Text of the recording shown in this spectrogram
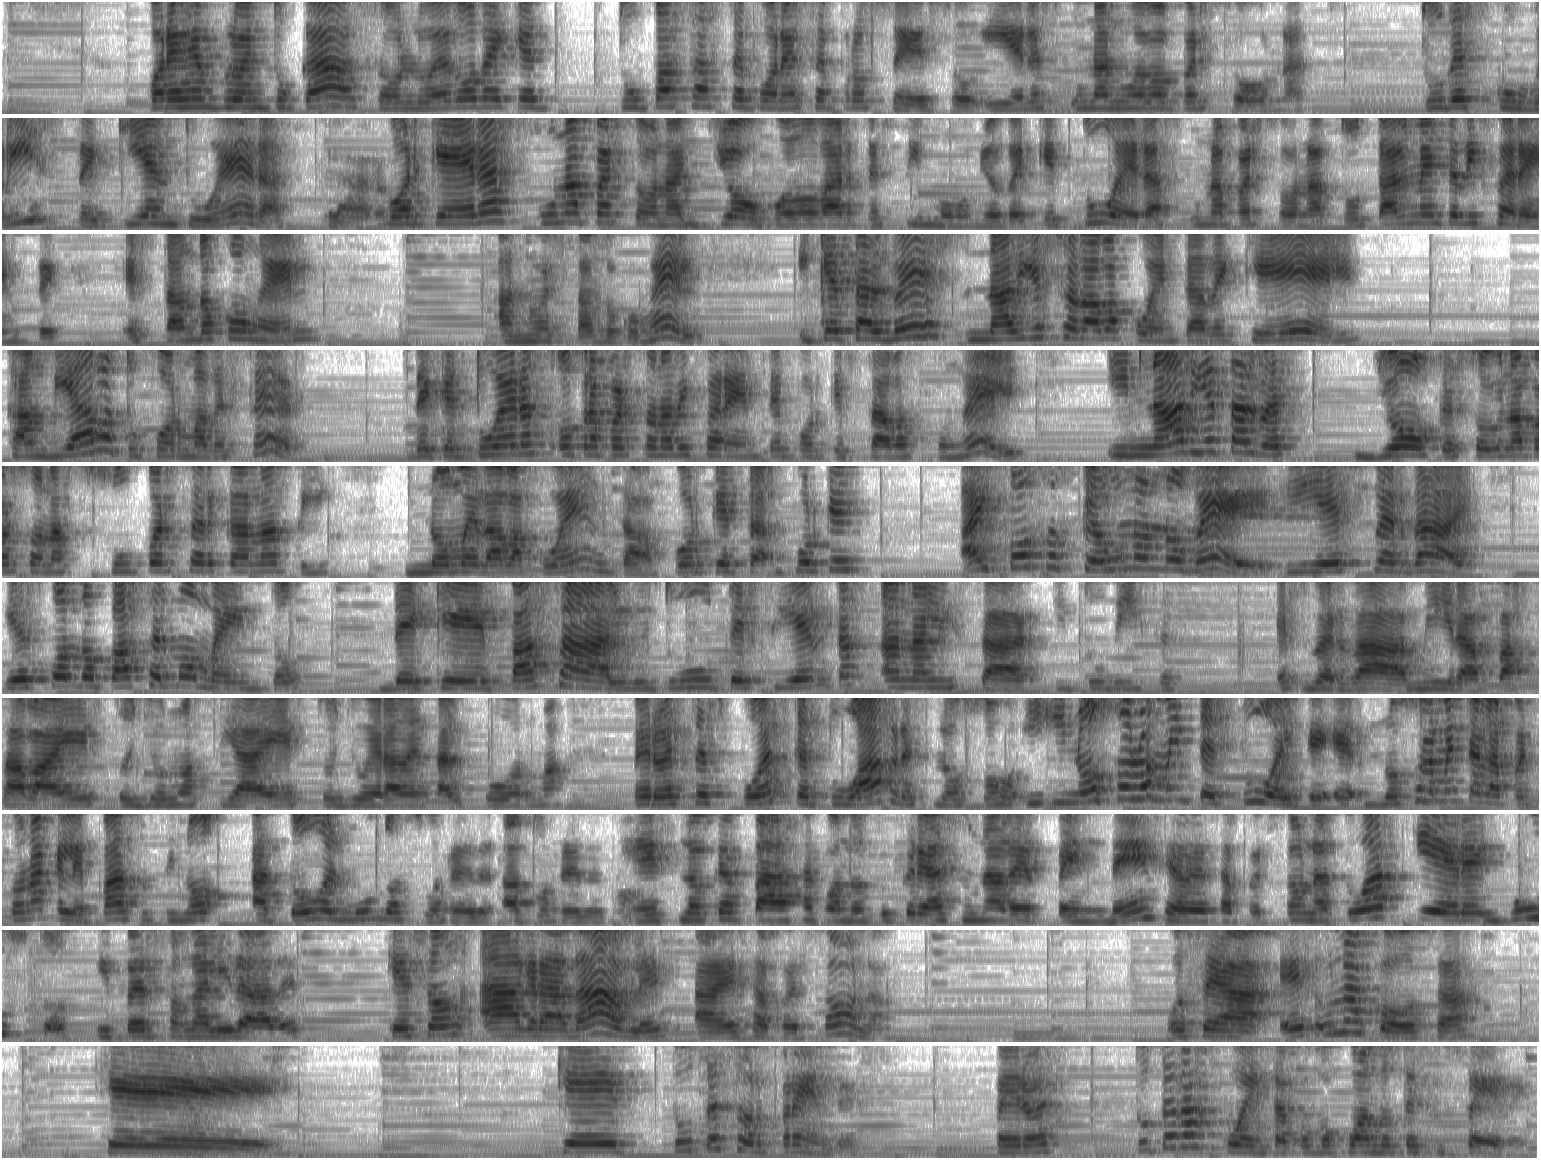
Por ejemplo, en tu caso, luego de que tú pasaste por ese proceso y eres una nueva persona, tú descubriste quién tú eras. Claro. Porque eras una persona, yo puedo dar testimonio de que tú eras una persona totalmente diferente estando con él a no estando con él. Y que tal vez nadie se daba cuenta de que él cambiaba tu forma de ser, de que tú eras otra persona diferente porque estabas con él. Y nadie tal vez, yo que soy una persona súper cercana a ti, no me daba cuenta, porque, porque hay cosas que uno no ve y es verdad. Y es cuando pasa el momento de que pasa algo y tú te sientas a analizar y tú dices, es verdad, mira, pasaba esto, yo no hacía esto, yo era de tal forma, pero es después que tú abres los ojos y, no solamente tú, que, eh, no solamente a la persona que le pasa, sino a todo el mundo a, su a tu alrededor. Es lo que pasa cuando tú creas una dependencia de esa persona, tú adquieres gustos y personalidades que son agradables a esa persona. O sea, es una cosa que, que tú te sorprendes, pero es, tú te das cuenta como cuando te sucede.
